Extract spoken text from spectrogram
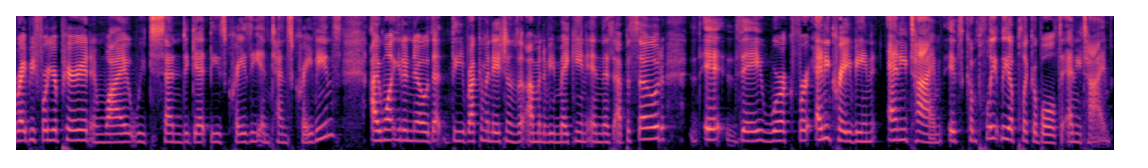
right before your period and why we tend to get these crazy intense cravings. I want you to know that the recommendations that I'm going to be making in this episode, it they work for any craving anytime. It's completely applicable to any time.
